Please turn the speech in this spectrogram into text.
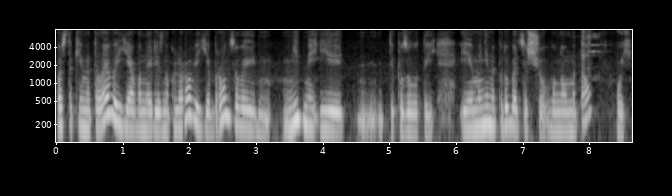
Ось такий металевий є, вони різнокольорові, є бронзовий, мідний і типу золотий. І мені не подобається, що воно метал. Ой,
